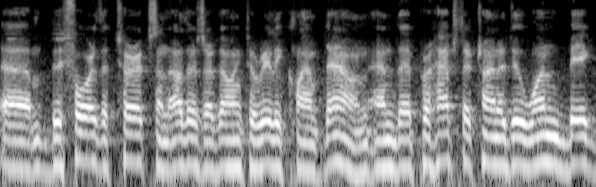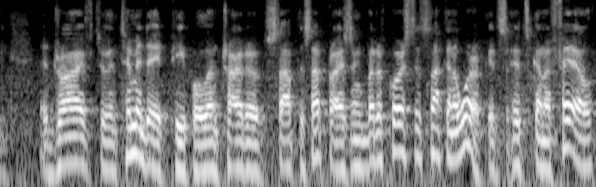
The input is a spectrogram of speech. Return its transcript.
um, before the Turks and others are going to really clamp down, and uh, perhaps they're trying to do one big drive to intimidate people and try to stop this uprising. But of course, it's not going to work. It's, it's going to fail.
